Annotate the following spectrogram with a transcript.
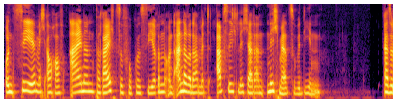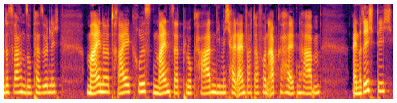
und C, mich auch auf einen Bereich zu fokussieren und andere damit absichtlich ja dann nicht mehr zu bedienen. Also das waren so persönlich meine drei größten Mindset-Blockaden, die mich halt einfach davon abgehalten haben, ein richtig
